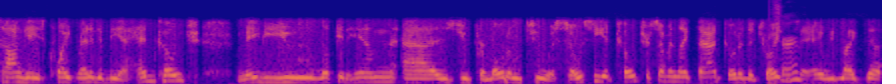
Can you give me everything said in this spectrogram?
Tanguay's quite ready to be a head coach. Maybe you look at him as you promote him to associate coach or something like that. Go to Detroit Sure. and say, "Hey, we'd like to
